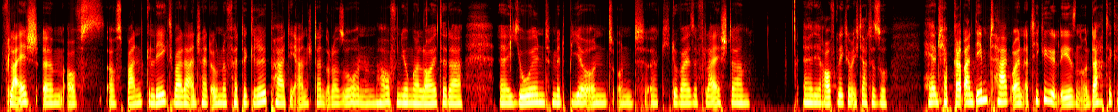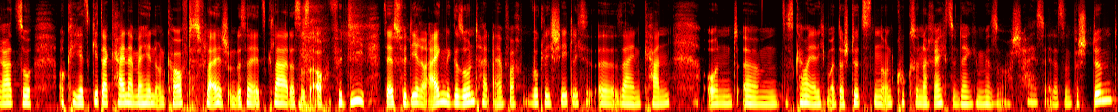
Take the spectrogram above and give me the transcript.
Fleisch ähm, aufs, aufs Band gelegt, weil da anscheinend irgendeine fette Grillparty anstand oder so. Und ein Haufen junger Leute da äh, johlend mit Bier und, und äh, kiloweise Fleisch da äh, die. Und ich dachte so, Hey, und ich habe gerade an dem Tag euren Artikel gelesen und dachte gerade so, okay, jetzt geht da keiner mehr hin und kauft das Fleisch und ist ja jetzt klar, dass es auch für die, selbst für deren eigene Gesundheit einfach wirklich schädlich äh, sein kann. Und ähm, das kann man ja nicht mehr unterstützen und gucke so nach rechts und denke mir so, oh, scheiße, ey, das sind bestimmt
